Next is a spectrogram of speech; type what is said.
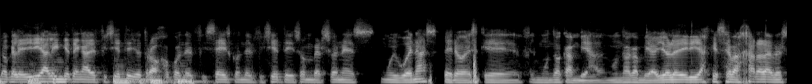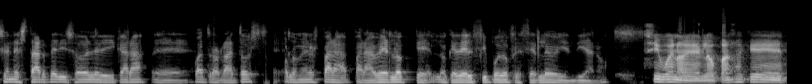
Lo que le diría a alguien que tenga Delphi 7, yo trabajo con Delphi 6, con Delphi 7 y son versiones muy buenas, pero es que el mundo ha cambiado, el mundo ha cambiado. Yo le diría que se bajara la versión starter y solo le dedicara eh, cuatro ratos, eh, por lo menos para, para, ver lo que, lo que Delphi puede ofrecerle hoy en día, ¿no? Sí, bueno, eh, lo pasa que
